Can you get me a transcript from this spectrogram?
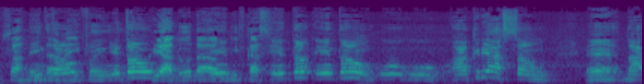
O Sarney Então- também foi o então- criador da E- unificação. Então, então o, o- a criação é, da,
